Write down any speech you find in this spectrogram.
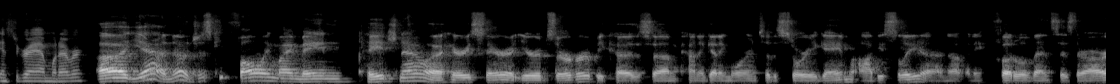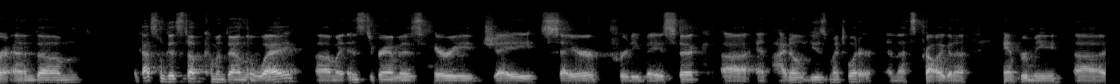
Instagram, whatever? Uh, yeah, no, just keep following my main page now, uh, Harry Sayer at Your Observer, because I'm kind of getting more into the story game. Obviously, uh, not many photo events as there are, and um, I got some good stuff coming down the way. Uh, my Instagram is Harry J Sayer, pretty basic, uh, and I don't use my Twitter, and that's probably gonna hamper me uh,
